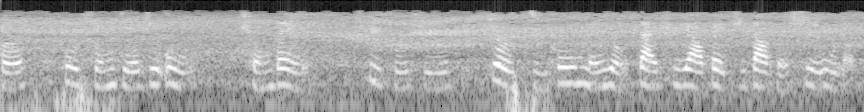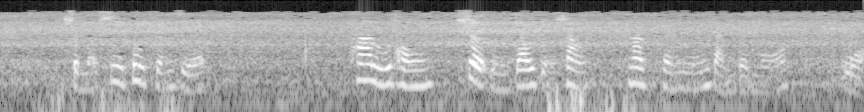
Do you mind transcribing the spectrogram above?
和不纯洁之物全被去除时，就几乎没有再需要被知道的事物了。什么是不纯洁？它如同摄影胶卷上那层敏感的膜。我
